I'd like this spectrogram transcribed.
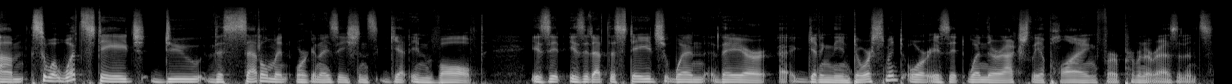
Um, so, at what stage do the settlement organizations get involved? Is it is it at the stage when they are uh, getting the endorsement, or is it when they're actually applying for permanent residence?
